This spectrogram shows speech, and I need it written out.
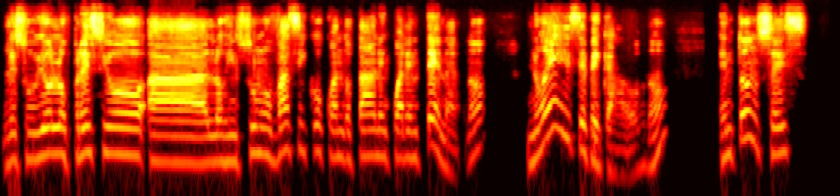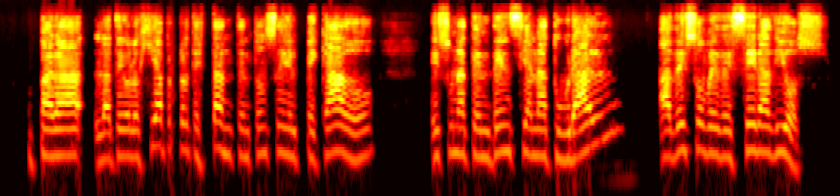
le subió los precios a los insumos básicos cuando estaban en cuarentena, ¿no? No es ese pecado, ¿no? Entonces, para la teología protestante, entonces el pecado es una tendencia natural a desobedecer a Dios.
